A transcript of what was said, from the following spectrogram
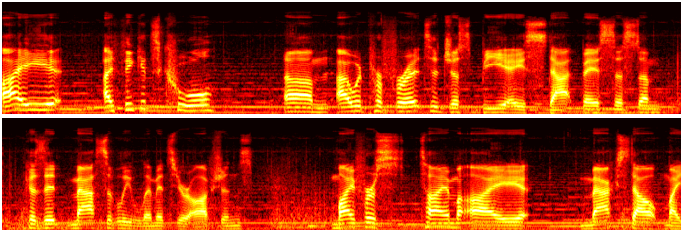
I I think it's cool. Um, I would prefer it to just be a stat-based system because it massively limits your options. My first time, I maxed out my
